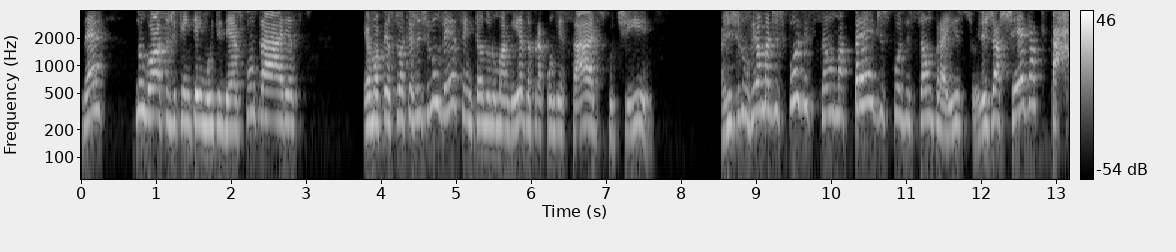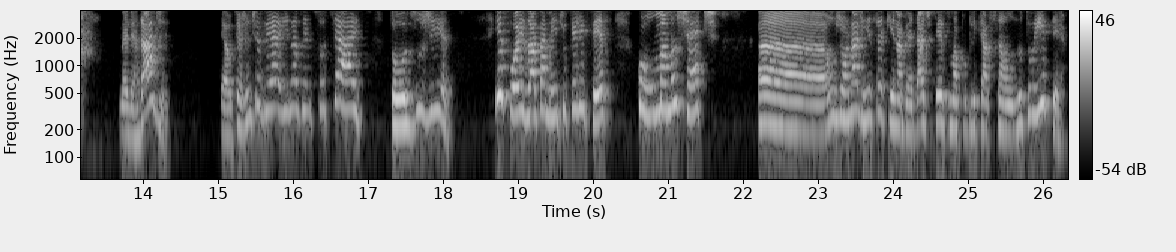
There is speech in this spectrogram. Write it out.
né? Não gosta de quem tem muitas ideias contrárias. É uma pessoa que a gente não vê sentando numa mesa para conversar, discutir. A gente não vê uma disposição, uma predisposição para isso. Ele já chega, pá! Não é verdade? É o que a gente vê aí nas redes sociais, todos os dias. E foi exatamente o que ele fez com uma manchete. Uh, um jornalista que, na verdade, fez uma publicação no Twitter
